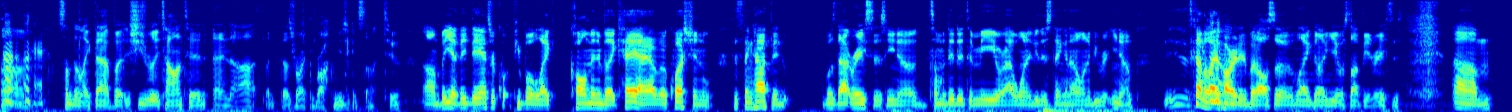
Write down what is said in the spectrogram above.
Oh, Um, okay. something like that. But she's really talented and uh, like does rock rock music and stuff too. Um, but yeah, they they answer qu- people like call them in and be like, "Hey, I have a question. This thing happened. Was that racist? You know, someone did it to me, or I want to do this thing and I don't want to be, ra-, you know." It's kind of Yeah. lighthearted, but also like they're like, "Yo, stop being racist." Um,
